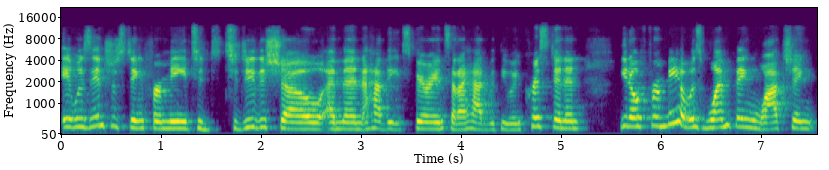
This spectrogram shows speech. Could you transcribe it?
It was interesting for me to to do the show and then have the experience that I had with you and Kristen and you know, for me, it was one thing watching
